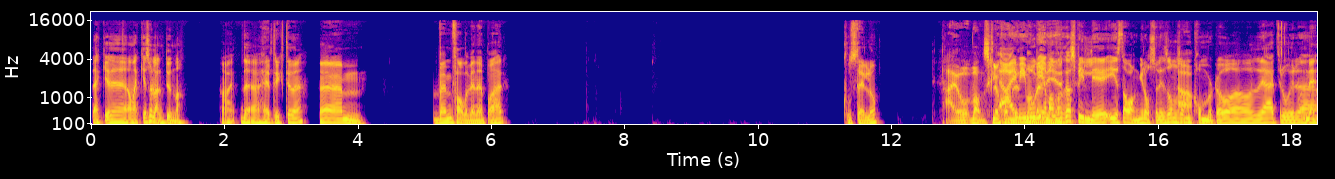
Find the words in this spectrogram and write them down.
det er ikke, han er ikke så langt unna. Nei, det er helt riktig, det. Um, hvem faller vi ned på her? Costello? Det er jo vanskelig å komme vi utenom. Vi- Han skal spille i Stavanger også, liksom, som Ja. kommer til å Jeg tror eh,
